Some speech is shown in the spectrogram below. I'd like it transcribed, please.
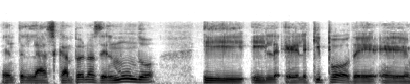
entre las campeonas del mundo y, el equipo de, eh,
